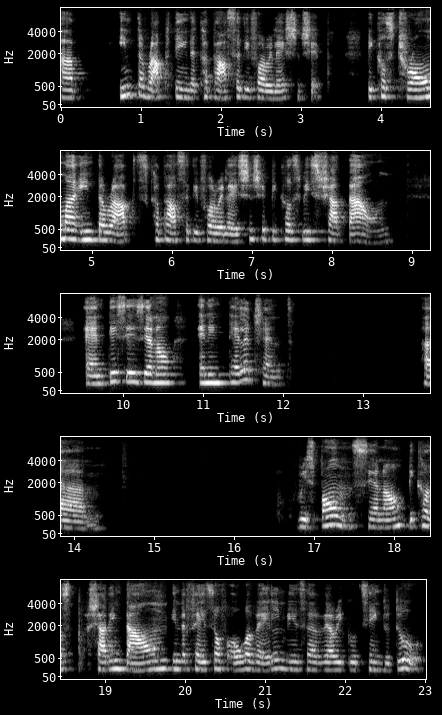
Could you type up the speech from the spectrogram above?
are interrupting the capacity for relationship. Because trauma interrupts capacity for relationship because we shut down. And this is you know an intelligent um, response you know because shutting down in the face of overwhelm is a very good thing to do.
